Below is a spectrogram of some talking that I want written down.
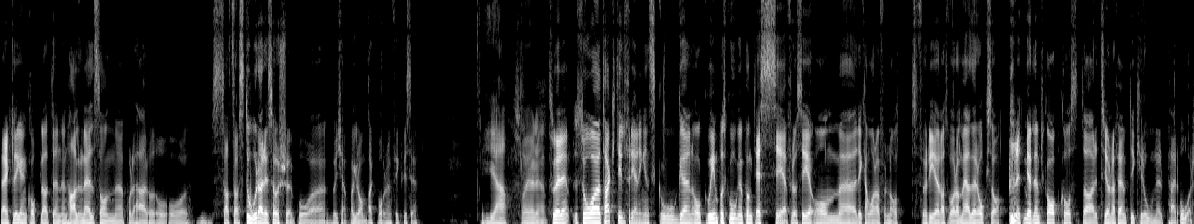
verkligen kopplat en, en halv Nelson eh, på det här och, och, och satsar stora resurser på eh, att bekämpa granbarkborren fick vi se. Ja, så är det. Så är det. Så tack till föreningen Skogen och gå in på skogen.se för att se om eh, det kan vara för något för er att vara med där också. Ett medlemskap kostar 350 kronor per år.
